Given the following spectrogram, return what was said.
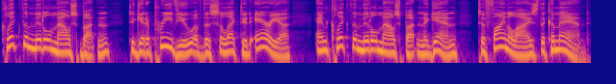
Click the middle mouse button to get a preview of the selected area and click the middle mouse button again to finalize the command.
